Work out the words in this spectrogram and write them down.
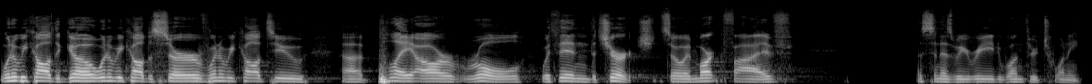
When are we called to go? When are we called to serve? When are we called to uh, play our role within the church? So in Mark 5, listen as we read 1 through 20.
